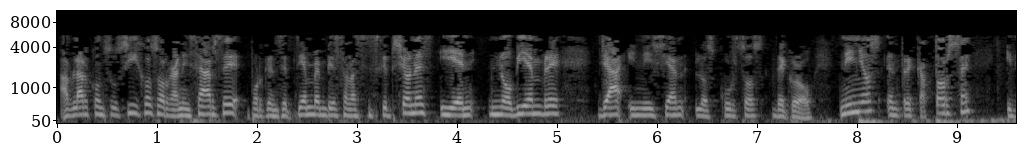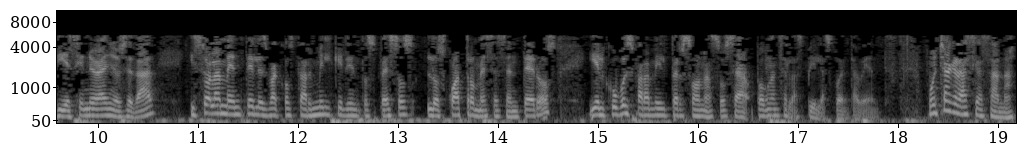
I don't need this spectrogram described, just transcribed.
hablar con sus hijos, organizarse, porque en septiembre empiezan las inscripciones y en noviembre ya inician los cursos de Grow. Niños entre 14 y 19 años de edad y solamente les va a costar 1.500 pesos los cuatro meses enteros y el cubo es para mil personas, o sea, pónganse las pilas, cuenta bien. Muchas gracias, Ana.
